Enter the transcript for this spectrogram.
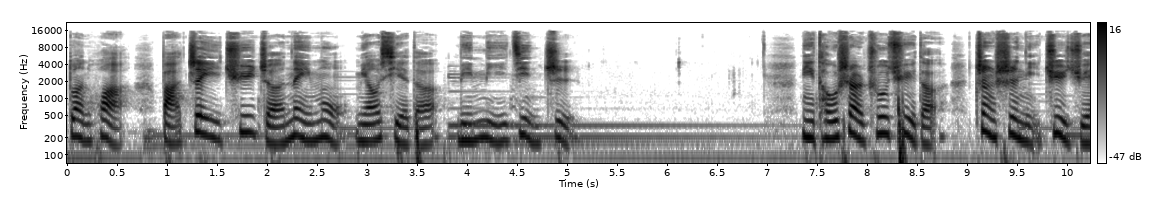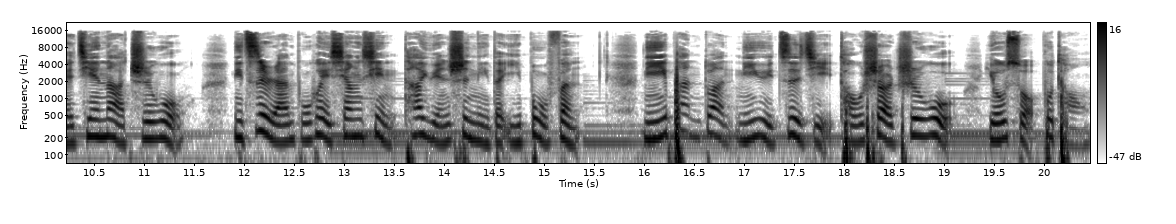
段话，把这一曲折内幕描写得淋漓尽致。你投射出去的正是你拒绝接纳之物，你自然不会相信它原是你的一部分。你一判断你与自己投射之物有所不同，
